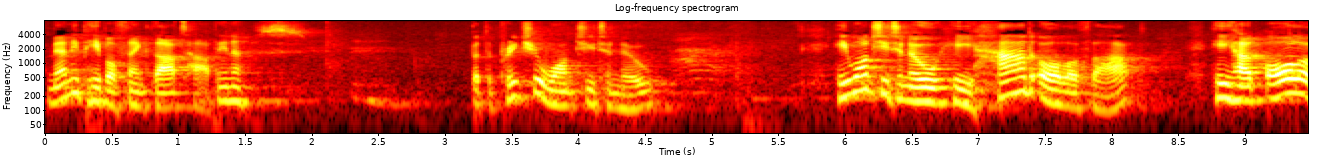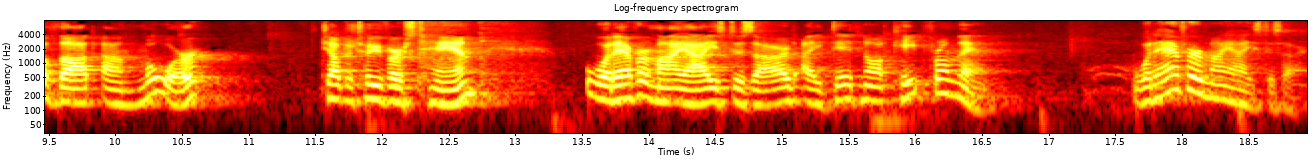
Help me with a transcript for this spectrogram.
Many people think that's happiness. But the preacher wants you to know. He wants you to know he had all of that. He had all of that and more. Chapter 2, verse 10 Whatever my eyes desired, I did not keep from them. Whatever my eyes desired.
